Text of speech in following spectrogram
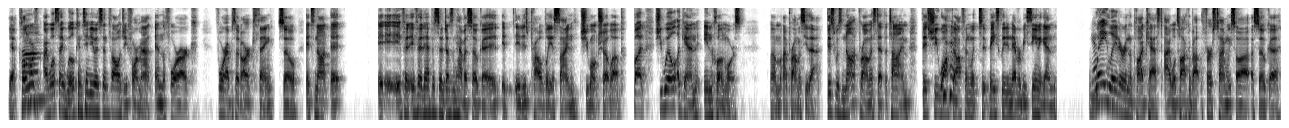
Yeah, Clone Wars, Um, I will say, will continue its anthology format and the four arc, four episode arc thing. So it's not uh, i- if if an episode doesn't have Ahsoka, it, it it is probably a sign she won't show up. But she will again in Clone Wars. Um, I promise you that. This was not promised at the time. That she walked off and went to basically to never be seen again. Way later in the podcast, I will talk about the first time we saw Ahsoka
